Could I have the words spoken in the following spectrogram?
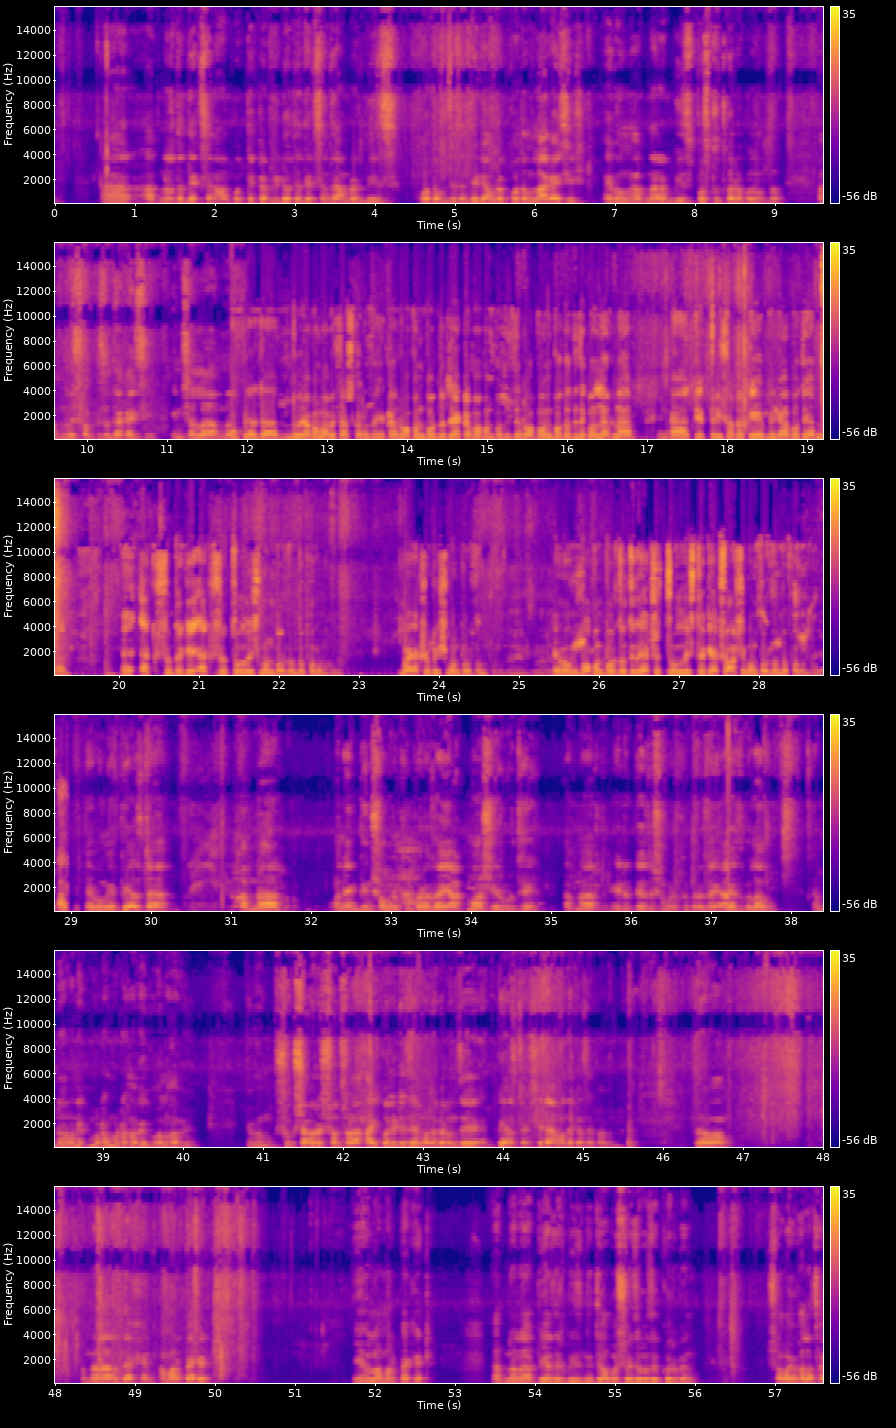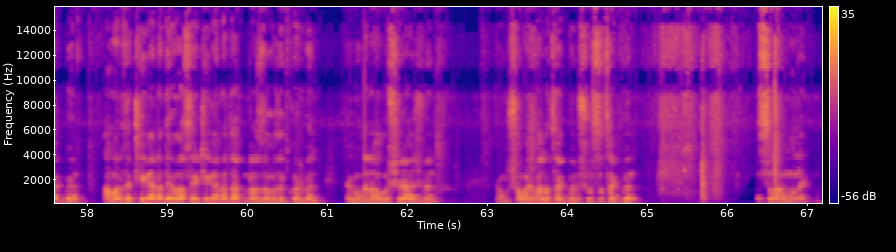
আর আপনারা তো দেখছেন আমার প্রত্যেকটা ভিডিওতে দেখছেন যে আমরা বীজ কদম যেদিন থেকে আমরা কদম লাগাইছি এবং আপনারা বীজ প্রস্তুত করা পর্যন্ত আপনাদের সবকিছু দেখাইছি। ইনশাল্লাহ আপনার পেঁয়াজটা দুই রকম ভাবে চাষ করা যায়। একটা রোপণ পদ্ধতি একটা বপন পদ্ধতি। রোপণ পদ্ধতিতে করলে আপনার তেত্রিশ শতকে বিঘা প্রতি আপনার একশো থেকে একশো চল্লিশ মন পর্যন্ত ফলন হবে। বা একশো বিশ মন পর্যন্ত। এবং বপন পদ্ধতিতে একশো চল্লিশ থেকে একশো আশি মন পর্যন্ত ফলন হয়। আর এবং এই পেঁয়াজটা আপনার অনেক দিন সংরক্ষণ করা যায়, আট মাসের ঊর্ধ্বে আপনার এটা পেঁয়াজটা সংরক্ষণ করা যায়। আর পেঁয়াজগুলাও আপনার অনেক মোটা মোটা হবে, গোল হবে। এবং সুখসাগরের সব ছড়া হাই কোয়ালিটি যে মনে করেন যে পেঁয়াজটা, সেটা আমাদের কাছে পাবেন। তো আপনারা আরও দেখেন, আমার প্যাকেট। এই হলো আমার প্যাকেট। আপনারা পেঁয়াজের বীজ নিতে অবশ্যই যোগাযোগ করবেন। সবাই ভালো থাকবেন। আমার যে ঠিকানা দেওয়া আছে, এই ঠিকানাতে আপনারা যোগাযোগ করবেন এবং আপনারা অবশ্যই আসবেন এবং সবাই ভালো থাকবেন, সুস্থ থাকবেন। আসসালামু আলাইকুম।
